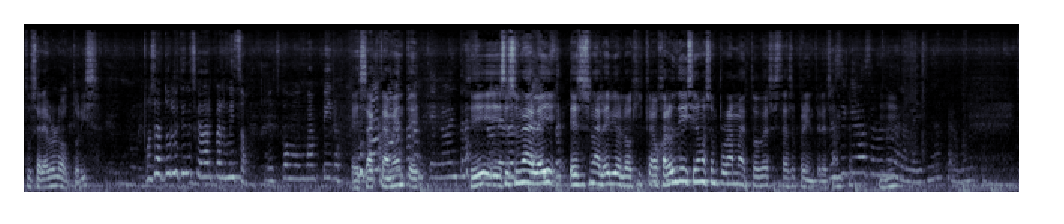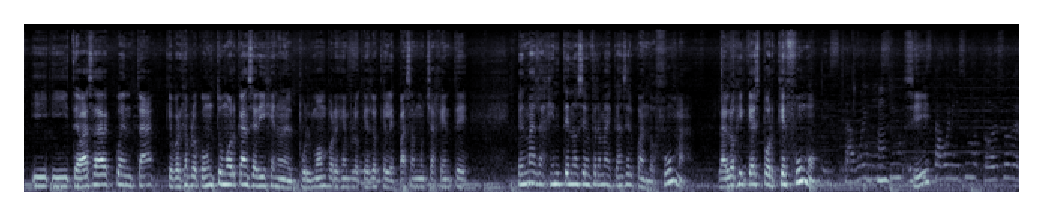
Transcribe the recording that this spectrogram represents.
tu cerebro lo autoriza. o sea, tú le tienes que dar permiso. Es como un vampiro. Exactamente. No Sí, no es una ley, esa es una ley biológica. Ojalá un día hiciéramos un programa de todo eso, está súper Yo interesante. sí quiero hacer uno de la medicina germánica. Y, y te vas a dar cuenta que, por ejemplo, con un tumor cancerígeno en el pulmón, por ejemplo, que es lo que le pasa a mucha gente. Es más, la gente no se enferma de cáncer cuando fuma. La lógica es por qué fumo. Está buenísimo. Sí. está buenísimo todo eso de,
